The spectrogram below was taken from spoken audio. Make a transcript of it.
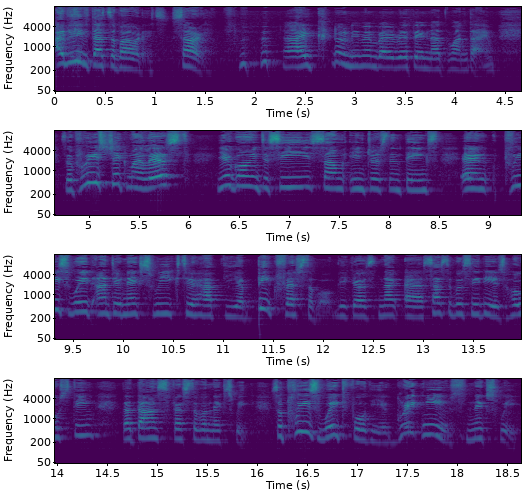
I believe that's about it. Sorry. I couldn't remember everything at one time. So please check my list. You're going to see some interesting things. And please wait until next week to have the uh, big festival because uh, Sasebo City is hosting the dance festival next week. So please wait for the uh, great news next week.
